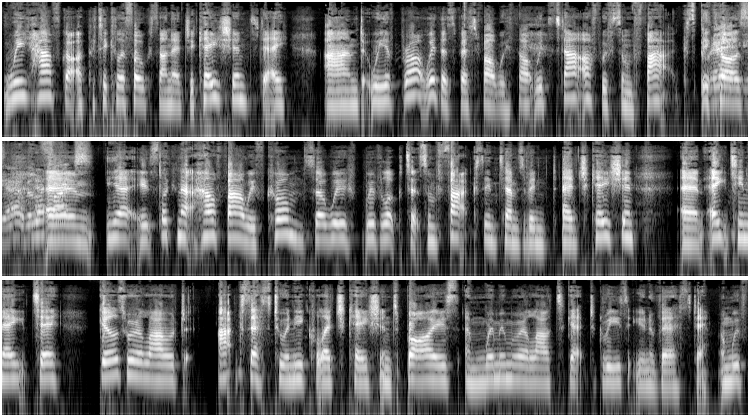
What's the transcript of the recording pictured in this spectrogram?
we have got a particular focus on education today, and we have brought with us. First of all, we thought we'd start off with some facts because, yeah, we love facts. um, yeah, it's looking at how far we've come. So we've we've looked at some facts in terms of in- education. Um, 1880, girls were allowed access to an equal education to boys, and women were allowed to get degrees at university. And we've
